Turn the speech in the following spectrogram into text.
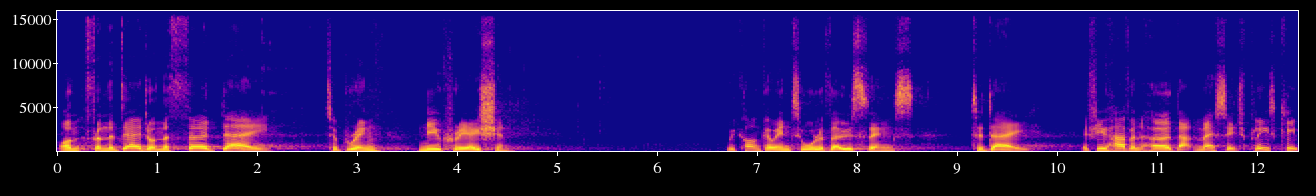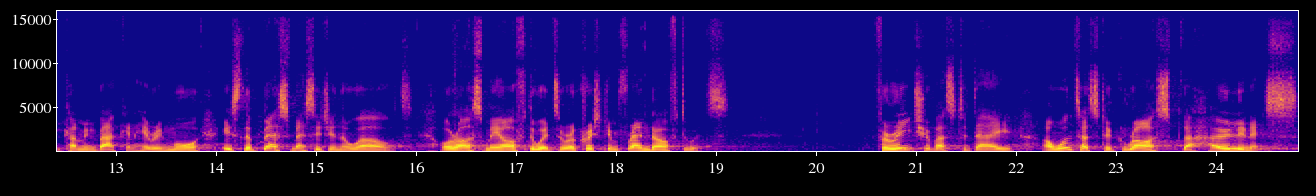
on, from the dead on the third day to bring new creation. We can't go into all of those things today. If you haven't heard that message, please keep coming back and hearing more. It's the best message in the world. Or ask me afterwards, or a Christian friend afterwards. For each of us today, I want us to grasp the holiness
